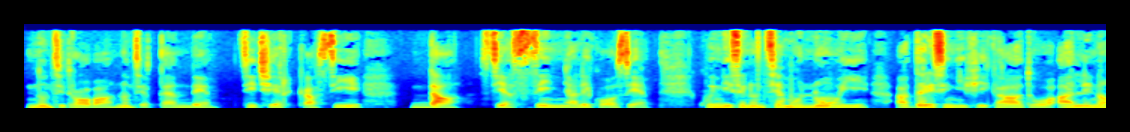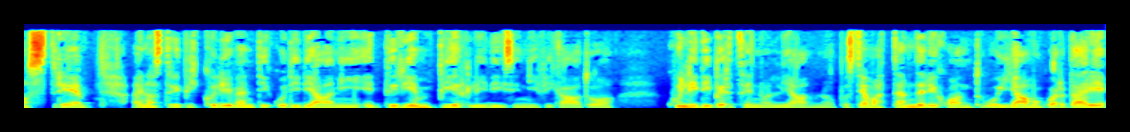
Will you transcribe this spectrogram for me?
non si trova, non si attende, si cerca, si dà, si assegna le cose. Quindi se non siamo noi a dare significato nostre, ai nostri piccoli eventi quotidiani e di riempirli di significato, quelli di per sé non li hanno. Possiamo attendere quanto vogliamo, guardare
